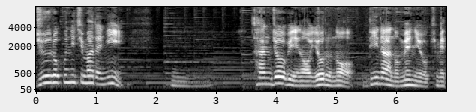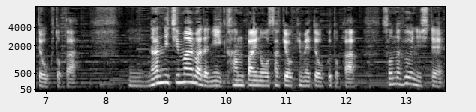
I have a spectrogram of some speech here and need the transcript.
16日までに、うん誕生日の夜のディナーのメニューを決めておくとか、何日前までに乾杯のお酒を決めておくとか、そんな風にして、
